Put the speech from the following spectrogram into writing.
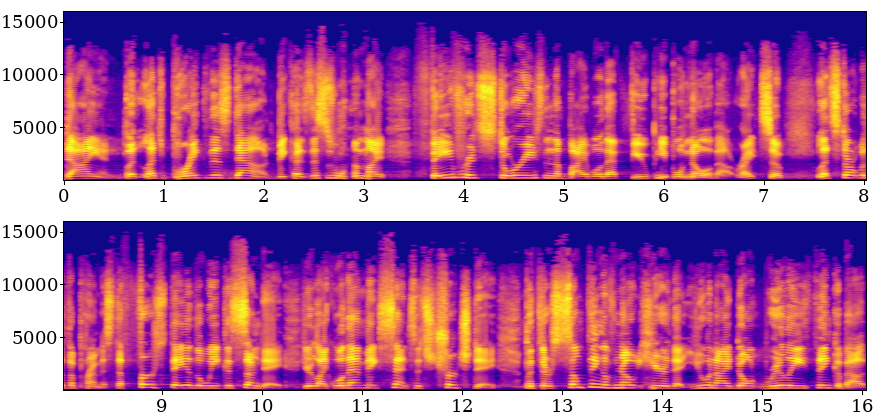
dying. But let's break this down because this is one of my favorite stories in the Bible that few people know about, right? So let's start with the premise. The first day of the week is Sunday. You're like, well, that makes sense. It's church day. But there's something of note here that you and I don't really think about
